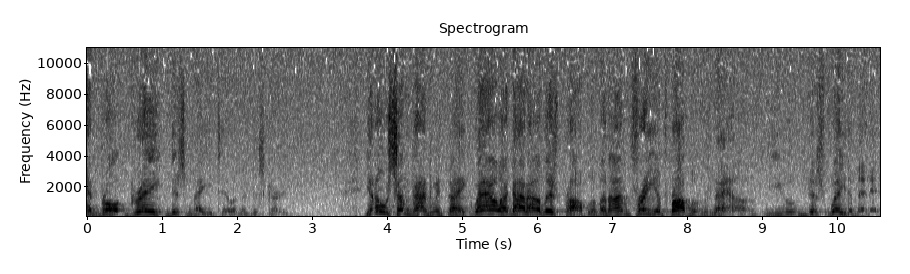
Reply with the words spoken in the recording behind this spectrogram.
and brought great dismay to them and discouragement. You know, sometimes we think, well, I got out of this problem and I'm free of problems now. You just wait a minute.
